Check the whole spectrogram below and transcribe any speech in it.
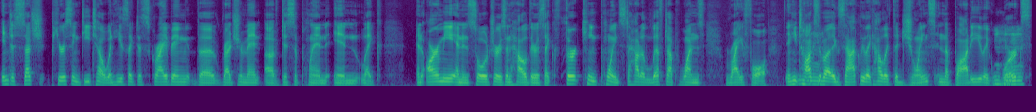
into such piercing detail when he's like describing the regiment of discipline in like an army and in soldiers and how there's like 13 points to how to lift up one's rifle and he talks Mhm. about exactly like how like the joints in the body like Mhm. works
